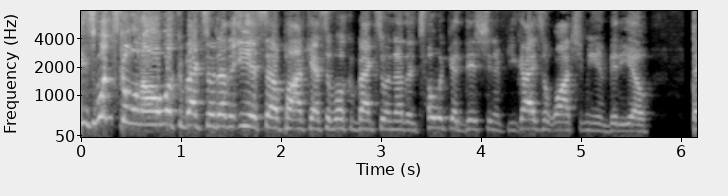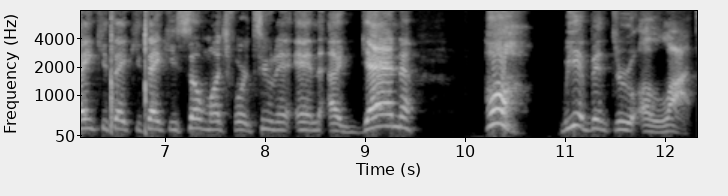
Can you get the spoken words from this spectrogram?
guys, what's going on? Welcome back to another ESL podcast and welcome back to another TOEIC edition. If you guys are watching me in video, thank you, thank you, thank you so much for tuning in again. Oh, we have been through a lot,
